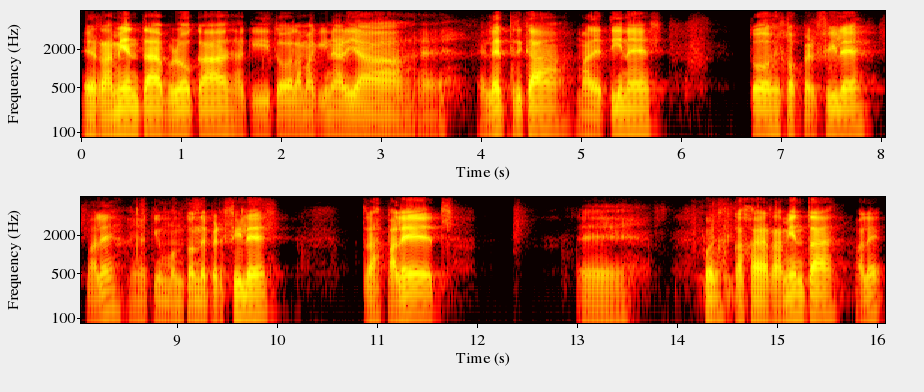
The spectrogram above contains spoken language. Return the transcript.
herramientas, brocas, aquí toda la maquinaria eh, eléctrica, maletines, todos estos perfiles, ¿vale? Hay aquí un montón de perfiles, traspalets, eh, bueno, caja de herramientas, ¿vale?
